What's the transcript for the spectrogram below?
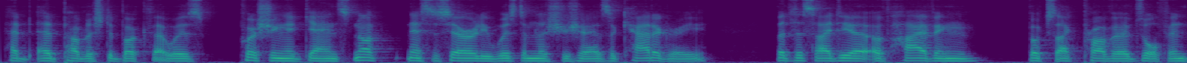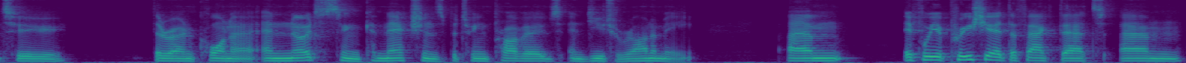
had had published a book that was pushing against not necessarily wisdom literature as a category, but this idea of hiving books like Proverbs off into their own corner and noticing connections between Proverbs and Deuteronomy. Um, if we appreciate the fact that um,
